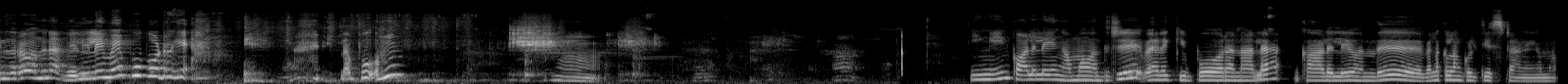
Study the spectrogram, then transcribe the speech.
இந்த தடவை வந்து நான் வெளியிலையுமே பூ போட்டிருக்கேன். நான் பூ ம். இங்கேயும் காலையில் எங்கள் அம்மா வந்துட்டு வேலைக்கு போகிறனால காலையிலே வந்து விளக்கெல்லாம் கொளுத்தி வச்சிட்டாங்க எங்கள் அம்மா.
